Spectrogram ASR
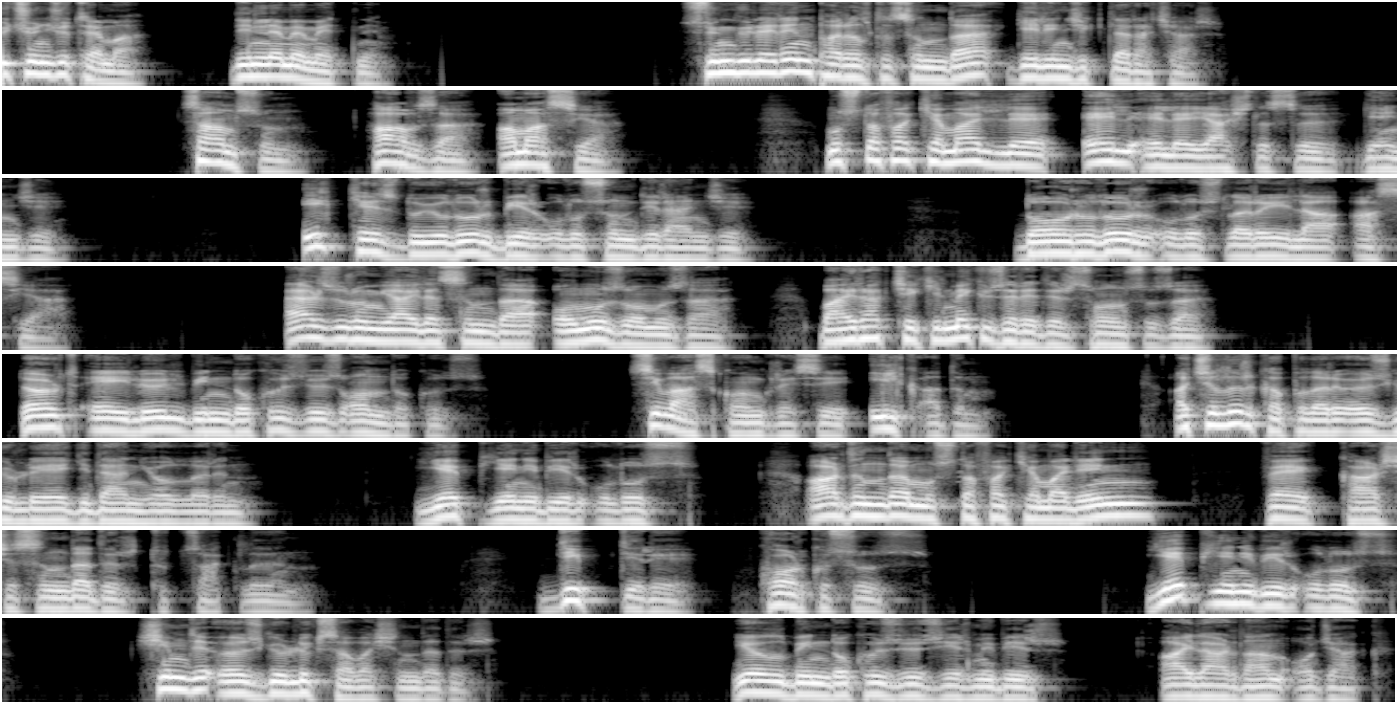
Üçüncü tema, dinleme metni. Süngülerin parıltısında gelincikler açar. Samsun, Havza, Amasya. Mustafa Kemal'le el ele yaşlısı, genci. İlk kez duyulur bir ulusun direnci. Doğrulur uluslarıyla Asya. Erzurum yaylasında omuz omuza, bayrak çekilmek üzeredir sonsuza. 4 Eylül 1919 Sivas Kongresi ilk adım. Açılır kapıları özgürlüğe giden yolların. Yepyeni bir ulus. Ardında Mustafa Kemal'in ve karşısındadır tutsaklığın. Dipdiri, korkusuz. Yepyeni bir ulus. Şimdi özgürlük savaşındadır. Yıl 1921. Aylardan Ocak.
